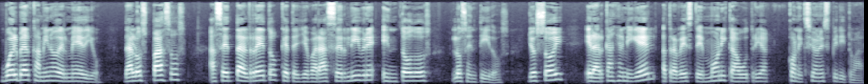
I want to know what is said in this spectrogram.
Vuelve al camino del medio, da los pasos, acepta el reto que te llevará a ser libre en todos los sentidos. Yo soy el Arcángel Miguel a través de Mónica Utria, Conexión Espiritual.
